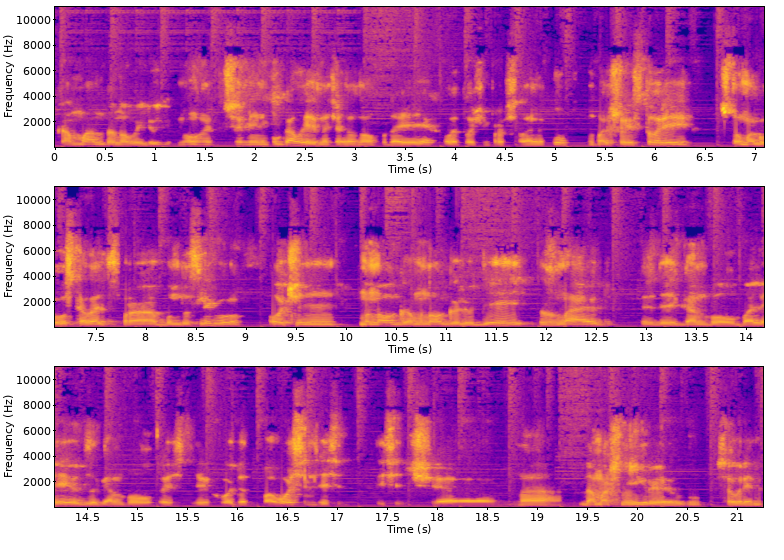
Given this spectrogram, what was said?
команда, новые люди. Ну, это все меня не пугало. Я изначально знал, куда я ехал. Это очень профессиональный клуб с большой историей. Что могу сказать про Бундеслигу? Очень много-много людей знают здесь гандбол, болеют за гандбол, то есть ходят по 8-10 тысяч э, на домашние игры все время.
